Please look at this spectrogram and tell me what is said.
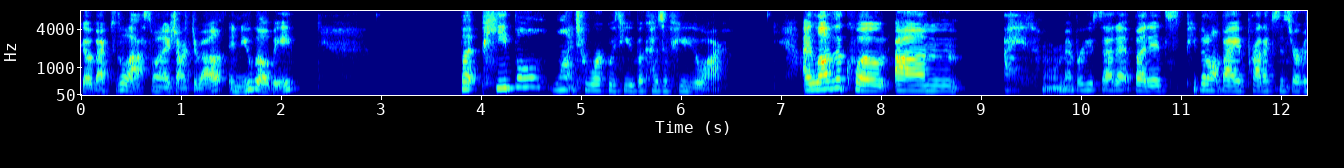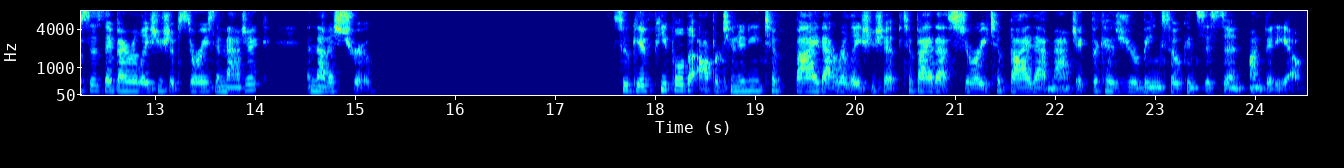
go back to the last one I talked about, and you will be. But people want to work with you because of who you are. I love the quote. Um, I don't remember who said it, but it's people don't buy products and services, they buy relationship stories and magic. And that is true. So give people the opportunity to buy that relationship, to buy that story, to buy that magic because you're being so consistent on video.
